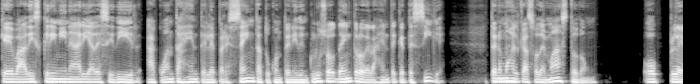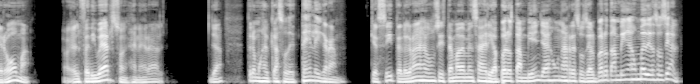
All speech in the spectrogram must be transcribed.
que va a discriminar y a decidir a cuánta gente le presenta tu contenido, incluso dentro de la gente que te sigue. Tenemos el caso de Mastodon o Pleroma, el Fediverso en general. ¿ya? Tenemos el caso de Telegram, que sí, Telegram es un sistema de mensajería, pero también ya es una red social, pero también es un medio social.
